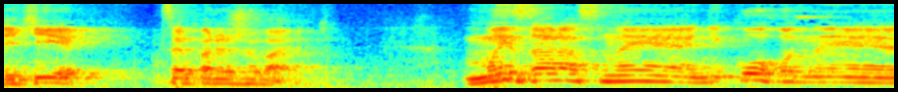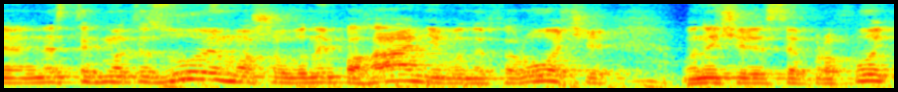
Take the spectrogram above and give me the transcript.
які це переживають. Ми зараз не, нікого не, не стигматизуємо, що вони погані, вони хороші, вони через це проходять.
